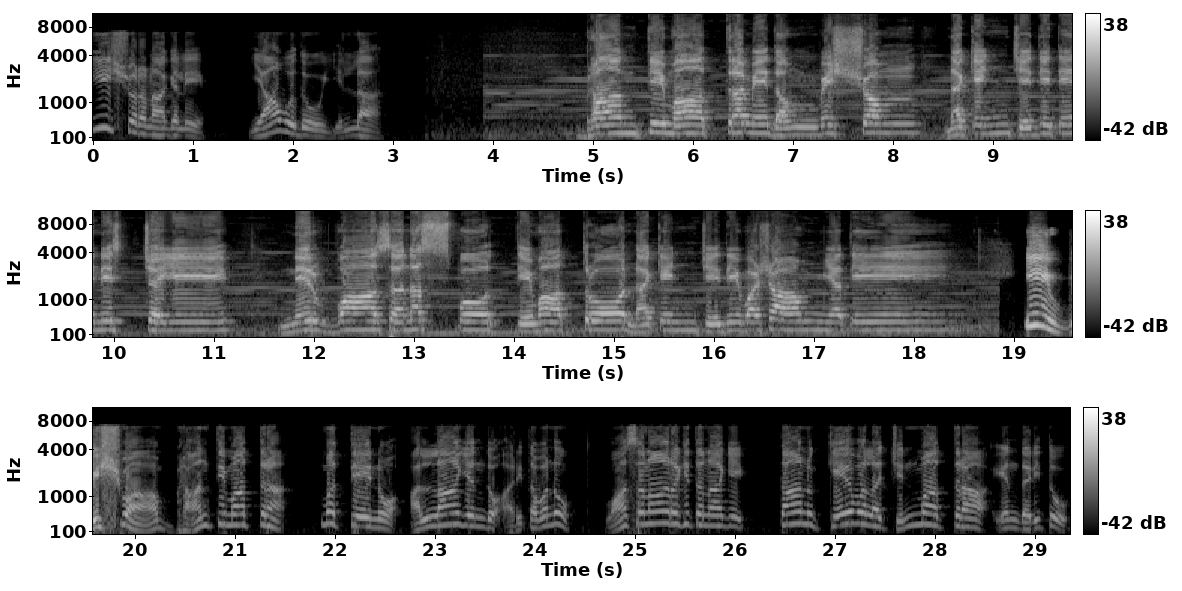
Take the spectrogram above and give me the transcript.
ಈಶ್ವರನಾಗಲಿ ಯಾವುದೂ ಇಲ್ಲ भ्रान्तिमात्रमिदं विश्वं न किञ्चिदिति निश्चये ನಿರ್ವಾಸನ ಸ್ಫೂರ್ತಿ ಮಾತ್ರೋ ನ ಕಿಂಚಿದಿವಶಾಮ್ಯತೆ ಈ ವಿಶ್ವ ಭ್ರಾಂತಿ ಮಾತ್ರ ಮತ್ತೇನು ಅಲ್ಲ ಎಂದು ಅರಿತವನು ವಾಸನಾರಹಿತನಾಗಿ ತಾನು ಕೇವಲ ಚಿನ್ಮಾತ್ರ ಎಂದರಿತು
